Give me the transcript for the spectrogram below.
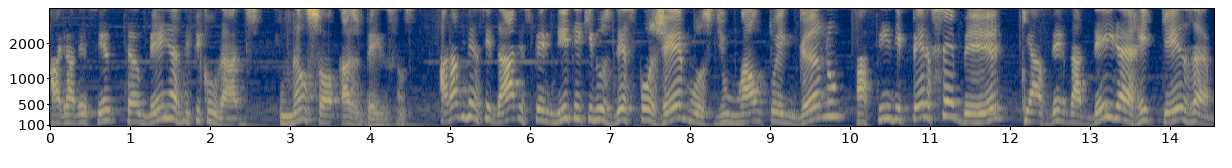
Agradecer também as dificuldades, não só as bênçãos. As adversidades permitem que nos despojemos de um auto-engano a fim de perceber que a verdadeira riqueza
